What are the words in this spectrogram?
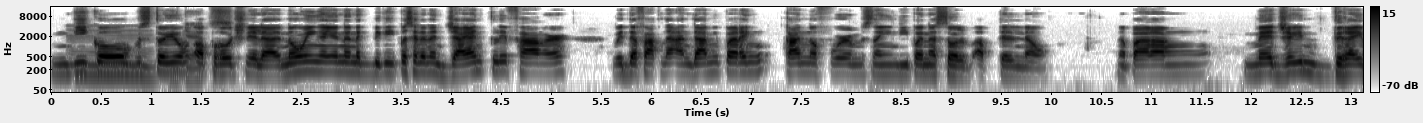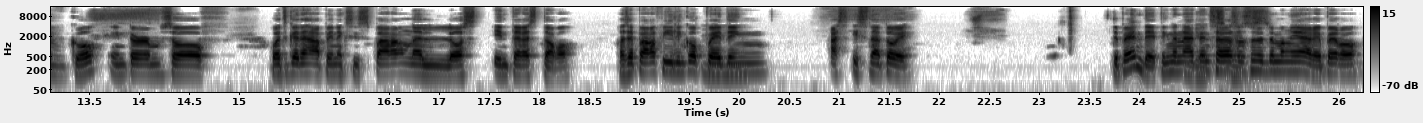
Hindi ko Mm, gusto yung gets. approach nila. Knowing ngayon na nagbigay pa sila ng giant cliffhanger with the fact na ang dami pa rin can of worms na hindi pa na-solve up till now. Na parang medyo yung drive ko in terms of what's gonna happen next is parang na-lost interest ako. Kasi parang feeling ko pwedeng as is na to eh. Depende. Tingnan natin Gets, sa gets. susunod na mangyayari. Pero,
